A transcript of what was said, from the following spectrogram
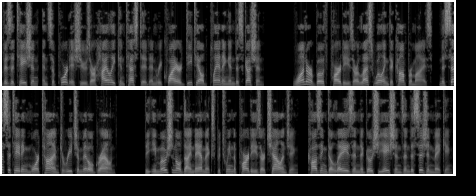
visitation, and support issues are highly contested and require detailed planning and discussion. One or both parties are less willing to compromise, necessitating more time to reach a middle ground. The emotional dynamics between the parties are challenging, causing delays in negotiations and decision-making.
